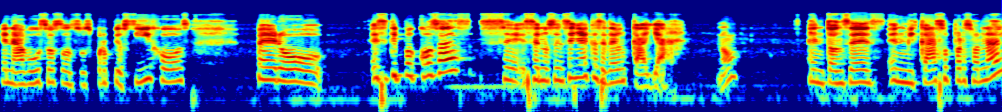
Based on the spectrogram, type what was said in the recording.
en abusos con sus propios hijos, pero ese tipo de cosas se, se nos enseña que se deben callar, ¿no? Entonces, en mi caso personal,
